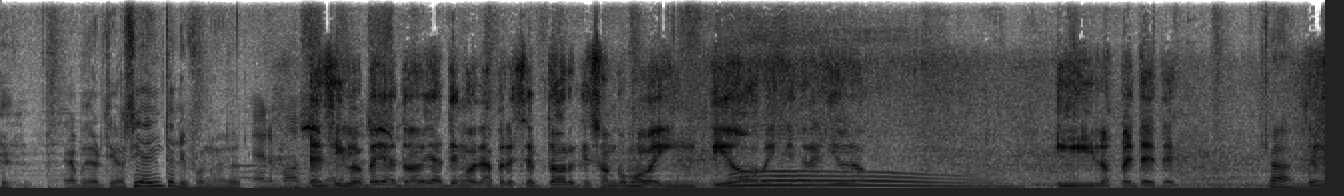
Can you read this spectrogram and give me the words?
Era muy divertido. Sí, hay un teléfono. ¿eh? Hermoso. Enciclopedia hermoso. todavía tengo la Preceptor, que son como 22, 23 libros. Y los petetes. Claro, Tengo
